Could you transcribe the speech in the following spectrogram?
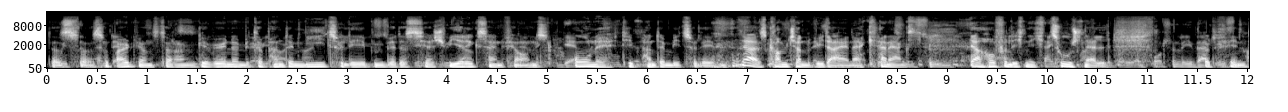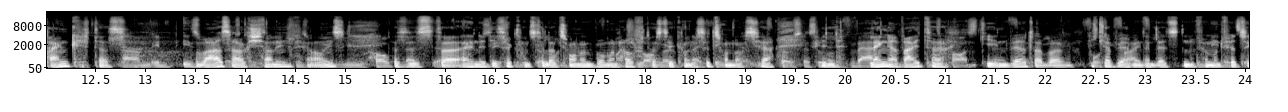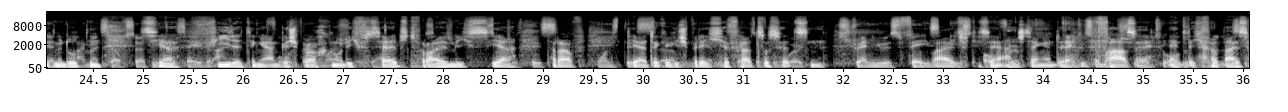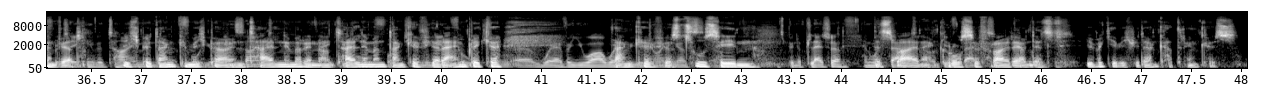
dass äh, sobald wir uns daran gewöhnen, mit der Pandemie zu leben, wird es sehr schwierig sein für uns, ohne die Pandemie zu leben. Ja, es kommt schon wieder eine, keine Angst. Ja, hoffentlich nicht zu schnell. Gut, vielen Dank. Das war es auch schon für uns. Das ist äh, eine dieser Konstellationen, wo man hofft, dass die Konversation noch sehr viel länger weitergehen wird. Aber ich glaube, wir haben in den letzten 45 Minuten sehr viele Dinge angesprochen und ich selbst freue mich sehr darauf, derartige Gespräche fortzusetzen, sobald diese anstrengende Phase endlich vorbei sein wird. Ich bedanke mich bei allen Teilnehmerinnen und Teilnehmern. Danke für Ihre Einblicke. Danke fürs Zusehen. Es war eine große Freude und jetzt übergebe ich wieder an Katrin Küss.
